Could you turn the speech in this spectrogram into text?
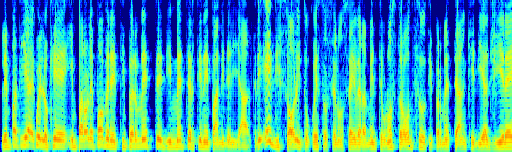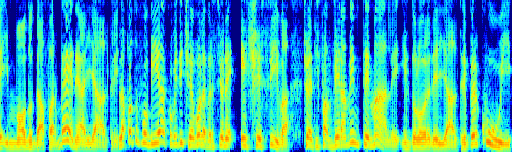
L'empatia è quello che in parole povere ti permette di metterti nei panni degli altri e di solito questo se non sei veramente uno stronzo ti permette anche di agire in modo da far bene agli altri. La patofobia, come dicevo, è la versione eccessiva, cioè ti fa veramente male il dolore degli altri, per cui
